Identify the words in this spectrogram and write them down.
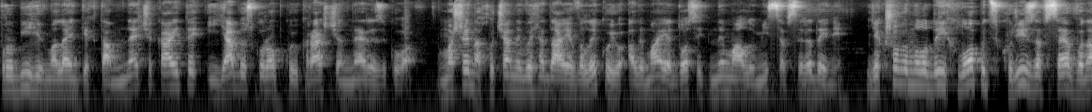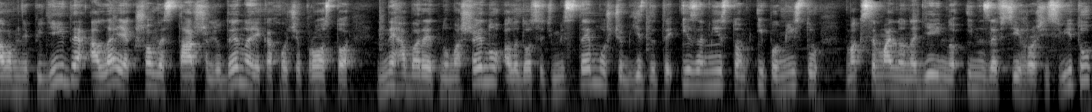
Пробігів маленьких там не чекайте, і я би з коробкою краще не ризикував. Машина, хоча не виглядає великою, але має досить немало місця всередині. Якщо ви молодий хлопець, скоріш за все, вона вам не підійде. Але якщо ви старша людина, яка хоче просто негабаритну машину, але досить вмістиму, щоб їздити і за містом, і по місту максимально надійно і не за всі гроші світу,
